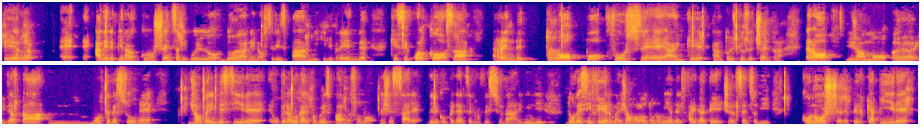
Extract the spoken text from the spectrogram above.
per avere piena conoscenza di quello dove vanno i nostri risparmi, chi li prende, che se qualcosa rende troppo forse è anche tanto rischioso, eccetera. Però, diciamo, eh, in realtà mh, molte persone, diciamo, per investire o per allocare il proprio risparmio sono necessarie delle competenze professionali. Quindi dove si ferma, diciamo, l'autonomia del fai da te, cioè nel senso di conoscere per capire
